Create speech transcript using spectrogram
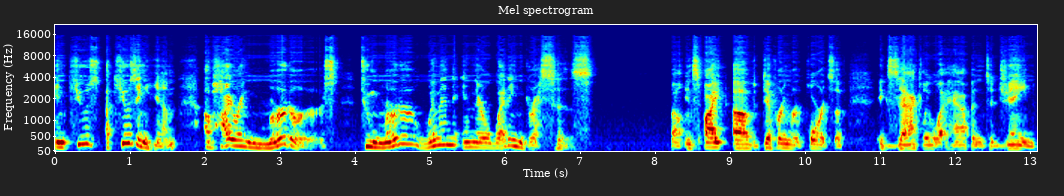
accuse, accusing him of hiring murderers to murder women in their wedding dresses. Well, in spite of differing reports of exactly what happened to Jane,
